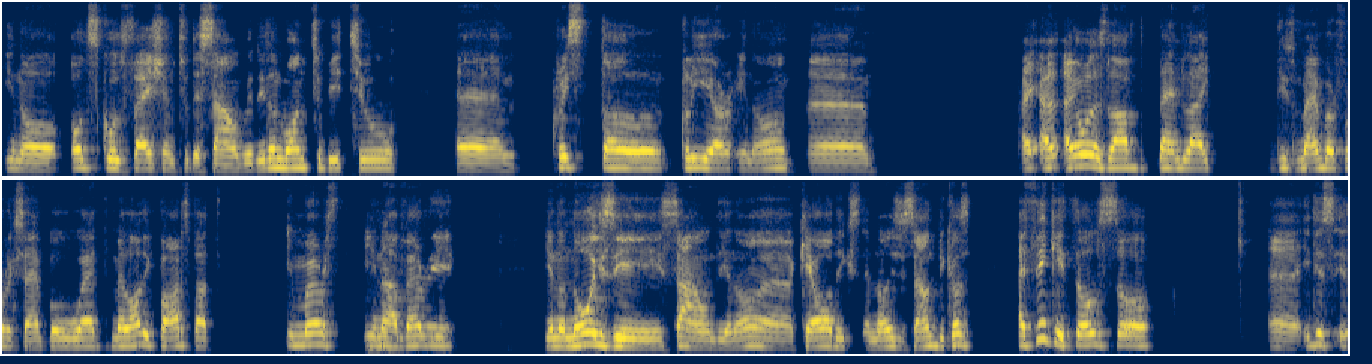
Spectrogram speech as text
you know, old school fashion to the sound. We didn't want to be too um, crystal clear, you know. Uh, I, I, I always loved band like Dismember, for example, who had melodic parts but immersed in a mm-hmm. very you know noisy sound you know uh, chaotic and noisy sound because i think it's also it is uh,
